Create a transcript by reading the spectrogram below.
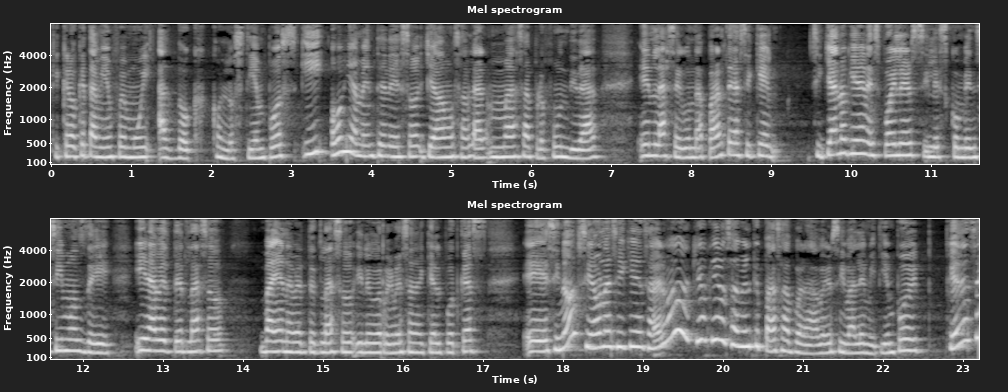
que creo que también fue muy ad hoc con los tiempos y obviamente de eso ya vamos a hablar más a profundidad en la segunda parte, así que si ya no quieren spoilers, si les convencimos de ir a ver Ted Lasso, vayan a ver Ted Lasso y luego regresan aquí al podcast. Eh, si no, si aún así quieren saber, yo quiero saber qué pasa para ver si vale mi tiempo, quédense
